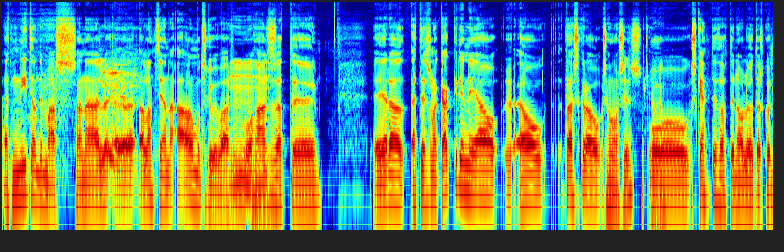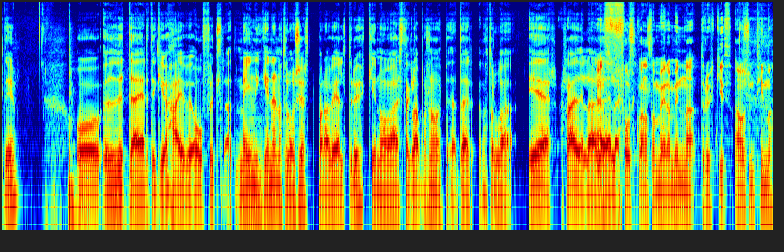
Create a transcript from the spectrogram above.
þetta er 19. mars þannig að, uh, að langt síðan áramótasköpi var Mm. og hann sem sagt uh, er að þetta er svona gaggrinni á, á dagskrá sjónhásins og skemmti þáttin á lögðarskvöldi og auðvitað er þetta ekki við hæfi ófullra meiningin er náttúrulega sért bara vel drukkin og erst að glápa sjónvarpið. Þetta er náttúrulega er hræðilega En fólk var alltaf meira að minna drukkið á þessum tíma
